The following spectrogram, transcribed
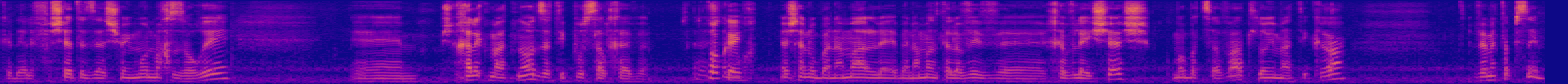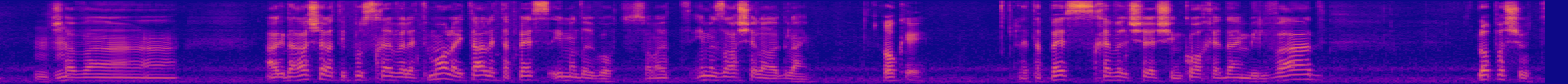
כדי לפשט את זה, איזשהו אימון מחזורי, אה, שחלק מהתנועות זה טיפוס על חבל. אוקיי. יש לנו בנמל, אה, בנמל תל אביב אה, חבלי 6, כמו בצבא, תלויים מהתקרה, ומטפסים. מהמם. עכשיו, ההגדרה של הטיפוס חבל אתמול הייתה לטפס עם מדרגות, זאת אומרת, עם עזרה של הרגליים. אוקיי. לטפס חבל 6 עם כוח ידיים בלבד, לא פשוט.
